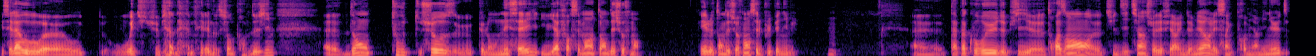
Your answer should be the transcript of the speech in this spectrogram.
Et c'est là où, euh, où, tu fais bien d'amener la notion de prof de gym. dans toute chose que l'on essaye, il y a forcément un temps d'échauffement. Et le temps d'échauffement, c'est le plus pénible. Mm. t'as pas couru depuis trois ans, tu te dis tiens, je vais aller faire une demi-heure, les cinq premières minutes,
